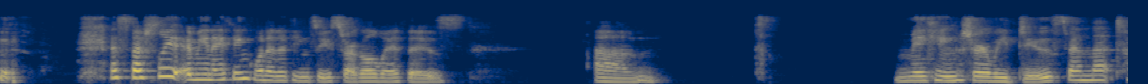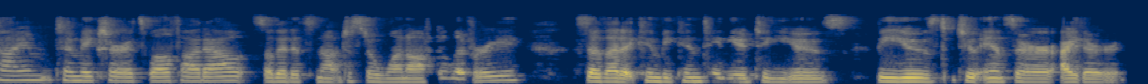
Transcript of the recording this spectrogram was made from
Especially, I mean, I think one of the things we struggle with is um, making sure we do spend that time to make sure it's well thought out so that it's not just a one-off delivery, so that it can be continued to use, be used to answer either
